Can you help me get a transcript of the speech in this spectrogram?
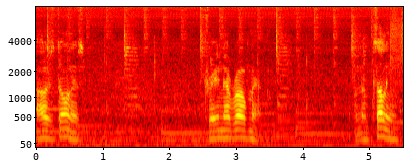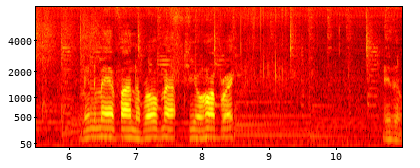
All it's doing is creating that roadmap. And I'm telling you, when any man find a roadmap to your heartbreak, either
